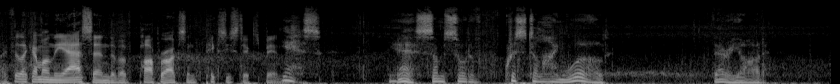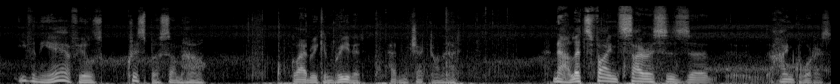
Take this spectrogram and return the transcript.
I feel like I'm on the ass end of a Pop Rocks and Pixie Sticks bin. Yes. Yes, some sort of crystalline world. Very odd. Even the air feels crisper somehow. Glad we can breathe it. Hadn't checked on that. Now, let's find Cyrus's uh, hindquarters.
